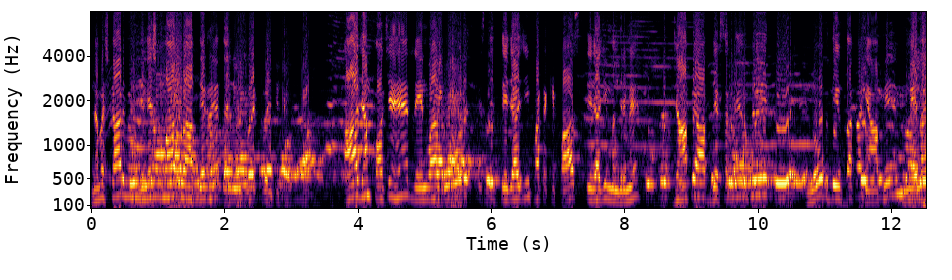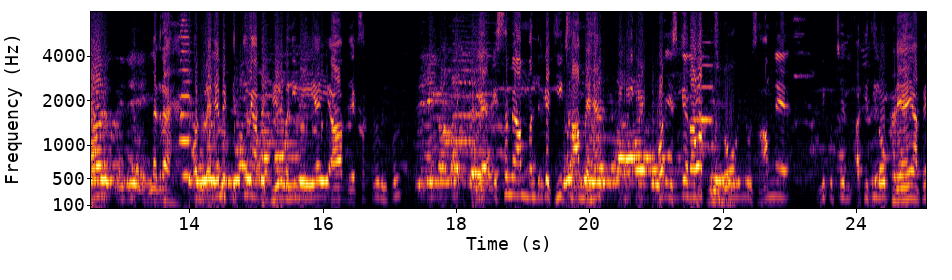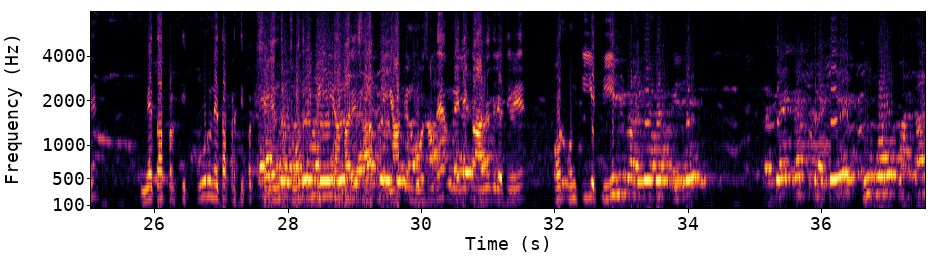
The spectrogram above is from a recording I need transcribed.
नमस्कार, मैं दिनेश कुमार और आप देख रहे हैं द न्यूज़ बाय ट्वेंटी आज हम पहुँचे हैं रेनवाल रोड, स्थित तेजाजी फाटक के पास, तेजाजी मंदिर में, जहाँ पे आप देख सकते हैं कि लोक देवता का यहाँ पे मेला लग रहा है। और मेले में कितनी यहाँ पे भीड़ बनी हुई है, ये आप देख सकते हो बिल्कुल। इस समय हम मंदिर के ठीक सामने हैं, और इसके अलावा कुछ लोग जो सामने भी कुछ अतिथि लोग खड़े हैं यहाँ पे। नेता प्रति, पूर्व नेता प्रतिपक्ष शैलेंद्र चौधरी भी हमारे साथ में यहाँ पे मौजूद है, मेले का आनंद लेते हुए और उनकी ये टीम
